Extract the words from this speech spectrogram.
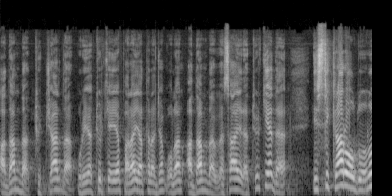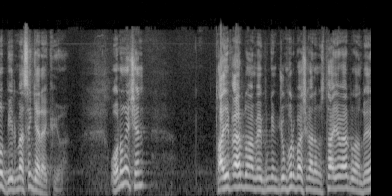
adam da, tüccar da, buraya Türkiye'ye para yatıracak olan adam da vesaire Türkiye'de istikrar olduğunu bilmesi gerekiyor. Onun için Tayyip Erdoğan Bey bugün Cumhurbaşkanımız Tayyip Erdoğan Bey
